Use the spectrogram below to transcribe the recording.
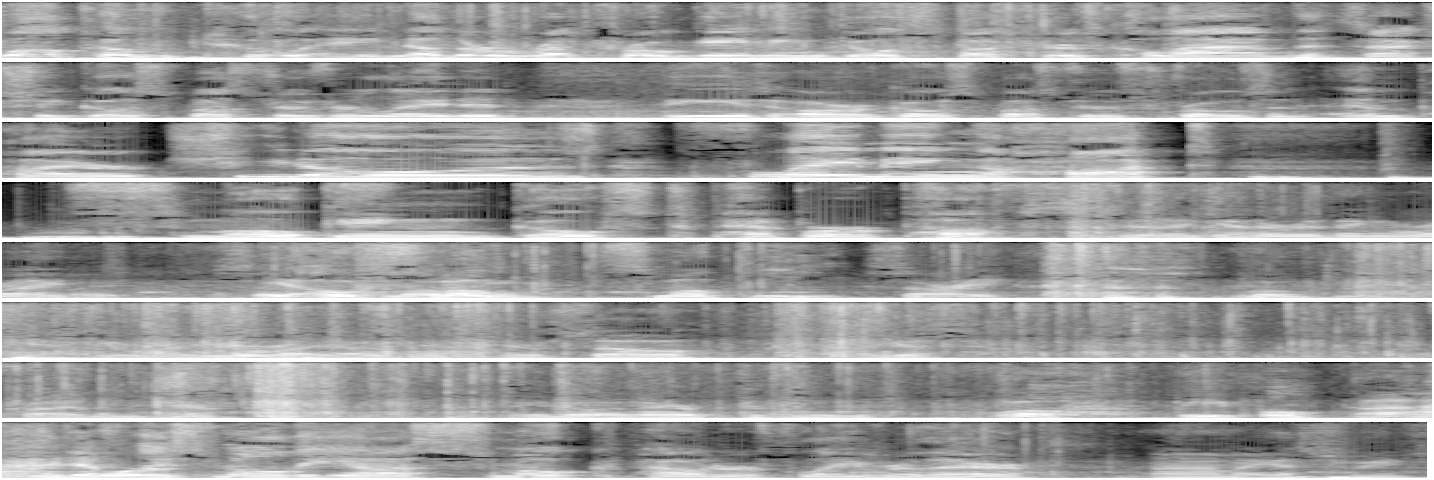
Welcome to another Retro Gaming Ghostbusters collab that's actually Ghostbusters related. These are Ghostbusters Frozen Empire Cheetos Flaming Hot Smoking Ghost Pepper Puffs. Did I get everything right? Wait, so yeah, oh, smoky? smoke, smoky, sorry. Smoky. yeah, you're right, you're right. I was wrong here. So, I guess, try them here. You doing there, well, people? Uh, I definitely board? smell the uh, smoke powder flavor there. Um, I guess we.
